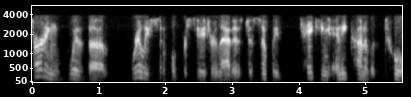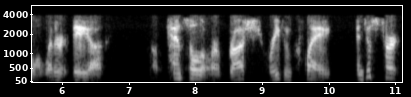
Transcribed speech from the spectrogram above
starting with a really simple procedure, and that is just simply taking any kind of a tool, whether it be a, a pencil or a brush or even clay, and just start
